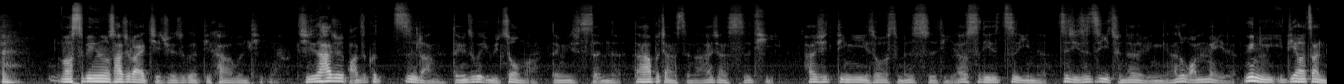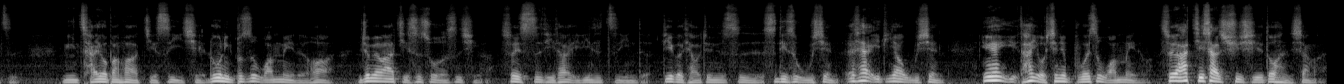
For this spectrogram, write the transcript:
然后斯宾诺莎就来解决这个笛卡尔问题。其实他就是把这个自然等于这个宇宙嘛，等于神了。但他不讲神了，他讲实体。他要去定义说什么是实体。他说实体是自因的，自己是自己存在的原因，它是完美的。因为你一定要这样子，你才有办法解释一切。如果你不是完美的话，你就没办法解释所有的事情啊。所以实体它一定是自因的。第二个条件就是实体是无限，而且它一定要无限，因为它有限就不会是完美的嘛。所以它接下去其实都很像啊。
